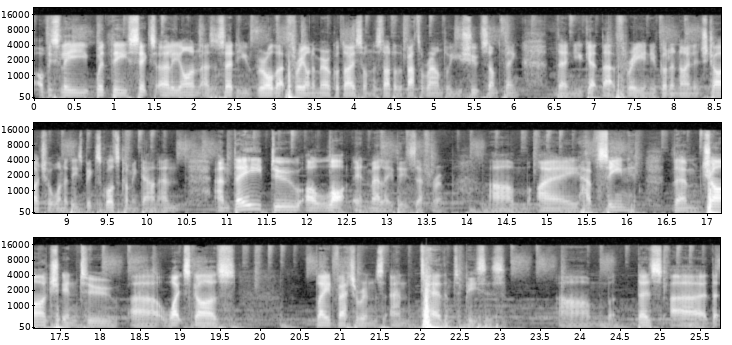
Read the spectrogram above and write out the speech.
obviously, with the six early on, as I said, you roll that three on a miracle dice on the start of the battle round, or you shoot something, then you get that three, and you've got a nine-inch charge for one of these big squads coming down, and and they do a lot in melee. These Zephyrim, um, I have seen them charge into uh, White Scars Blade veterans and tear them to pieces. Um, there's uh, th-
